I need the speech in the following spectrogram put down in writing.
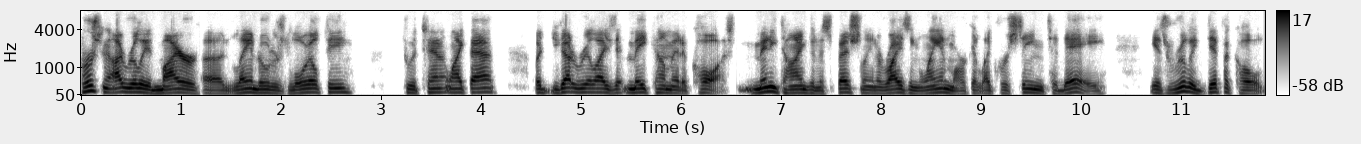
personally, I really admire uh, landowners' loyalty to a tenant like that. but you got to realize it may come at a cost. Many times, and especially in a rising land market like we're seeing today, it's really difficult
